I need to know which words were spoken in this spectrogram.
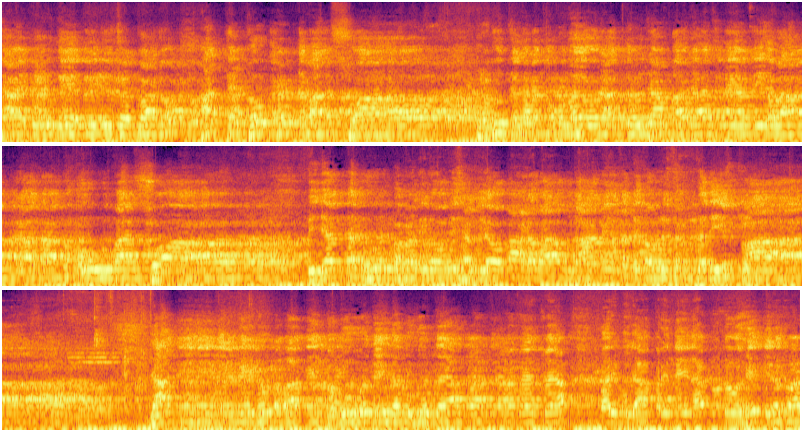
चाय पेड़ुके तुय सत्वानो अत्यर्थो करण्डवः स्वाहा प्रभु जगरत प्रभयो राज्योजा बाजाजने अतिगवः पराताप गोपा स्वाहा विजयतन भूम कपटिनो विशल्यो मानवा उदाने तनिकौर संगति स्वाहा जाते हैं निर्मेषो नवाते बभूव ते धनुः दया त्वया परिभुजा परिते धनुः हे तिरत्वां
